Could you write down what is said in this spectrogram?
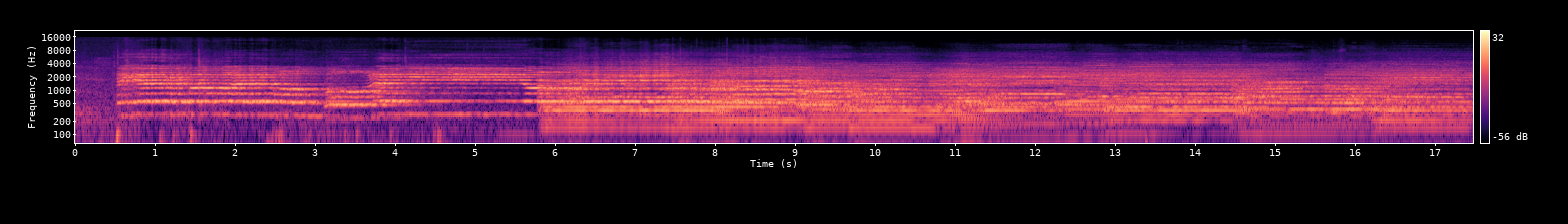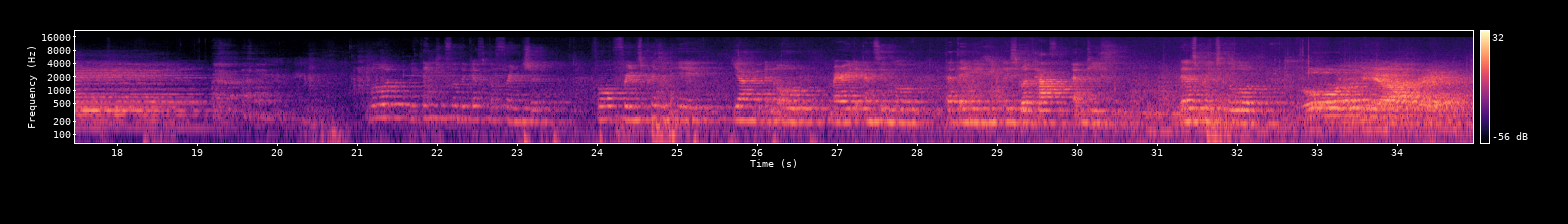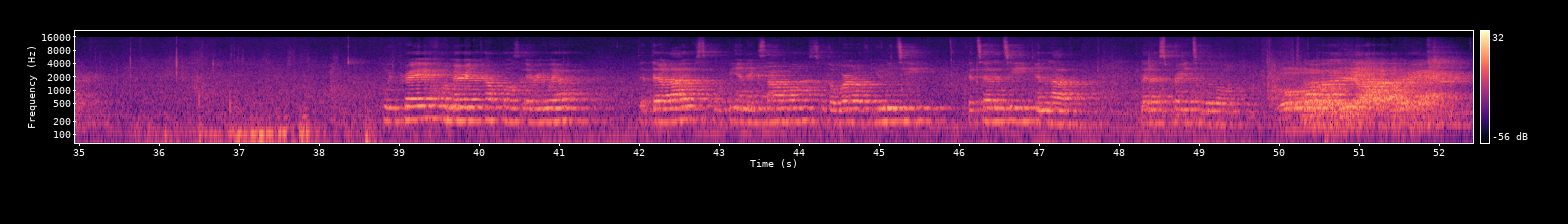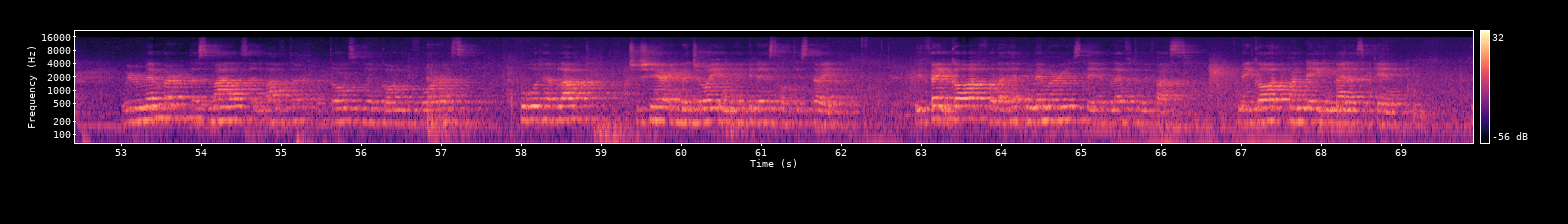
God for the happy memories they have left with us. May God one day unite us again.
